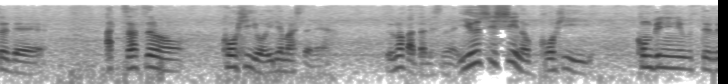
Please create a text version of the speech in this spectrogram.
それで熱々のコーヒーを入れましてね。うまかったですね。UCC のコーヒーコンビニに売ってる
